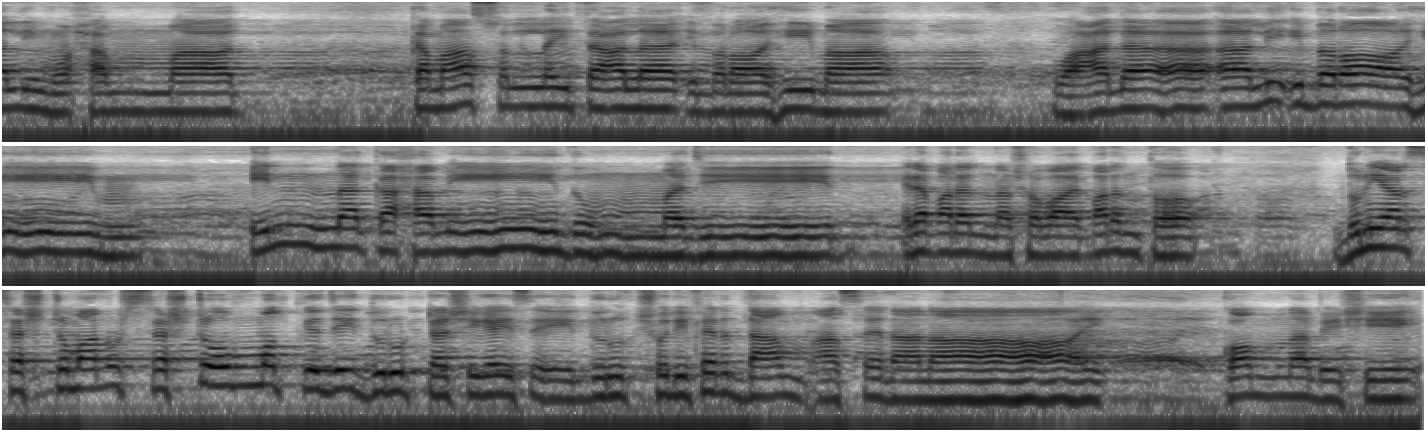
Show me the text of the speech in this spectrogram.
আলি মুহাম্মাদ কামা সাল্লাইতা আলা ইব্রাহিমা ওয়া আলা আলি ইব্রাহিম ইন্নাকা হামিদুম মাজিদ। এটা পারেন না সবাই, পারেন তো? দুনিয়ার শ্রেষ্ঠ মানুষ, শ্রেষ্ঠ উম্মতকে যেই দুরুদটা শিখাইছে, এই দুরুদ শরীফের দাম আছে না নাই? কম না বেশি?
